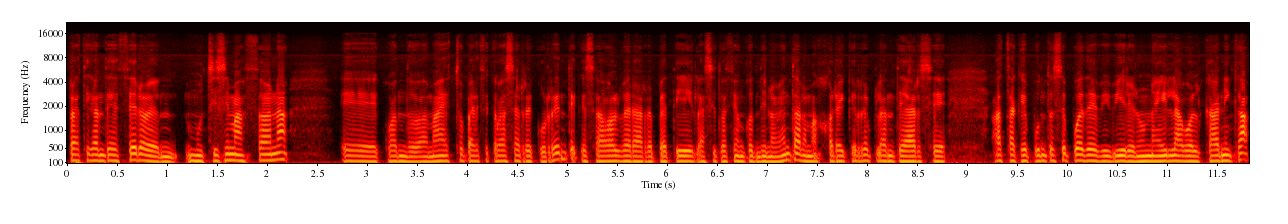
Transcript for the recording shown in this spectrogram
prácticamente de cero en muchísimas zonas? Eh, cuando además esto parece que va a ser recurrente, que se va a volver a repetir la situación continuamente, a lo mejor hay que replantearse hasta qué punto se puede vivir en una isla volcánica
